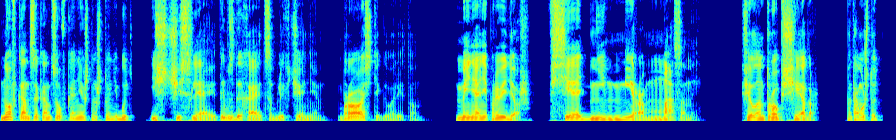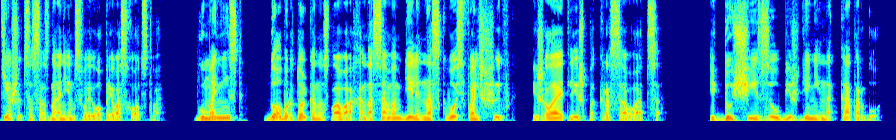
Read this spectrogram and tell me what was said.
Но в конце концов, конечно, что-нибудь исчисляет и вздыхает с облегчением. "Бросьте", говорит он. "Меня не проведешь. Все одним миром мазаны". Филантроп щедр, потому что тешится сознанием своего превосходства. Гуманист добр только на словах, а на самом деле насквозь фальшив и желает лишь покрасоваться. Идущий из-за убеждений на каторгу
